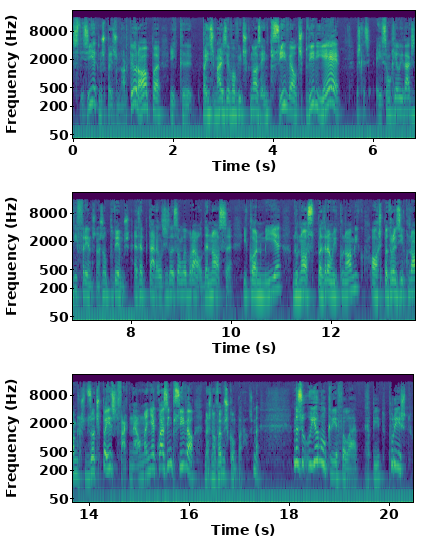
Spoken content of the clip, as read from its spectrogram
se dizia que nos países do Norte da Europa e que países mais desenvolvidos que nós é impossível despedir e é. Mas quer dizer, aí são realidades diferentes. Nós não podemos adaptar a legislação laboral da nossa economia, do nosso padrão económico, aos padrões económicos dos outros países. De facto, na Alemanha é quase impossível, mas não vamos compará-los. Mas, Mas eu não queria falar, repito, por isto.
